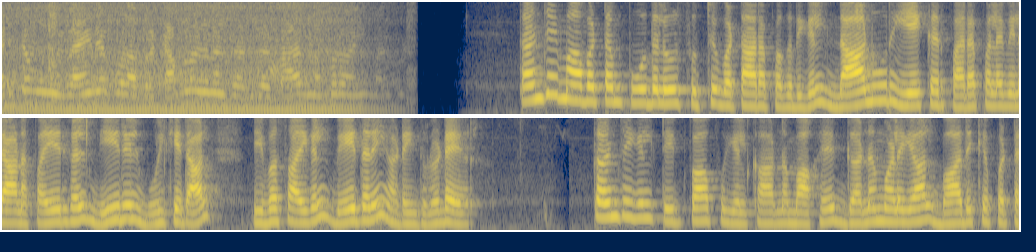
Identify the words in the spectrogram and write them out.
அடுத்த உங்களுக்கு லைனே போல அப்புறம் கமலகரன் சார் சார் நம்பர் வாங்கி தஞ்சை மாவட்டம் பூதலூர் சுற்று வட்டார பகுதியில் நானூறு ஏக்கர் பரப்பளவிலான பயிர்கள் நீரில் மூழ்கியதால் விவசாயிகள் வேதனை அடைந்துள்ளனர். தஞ்சையில் டிட்பா புயல் காரணமாக கனமழையால் பாதிக்கப்பட்ட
